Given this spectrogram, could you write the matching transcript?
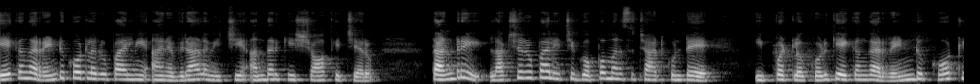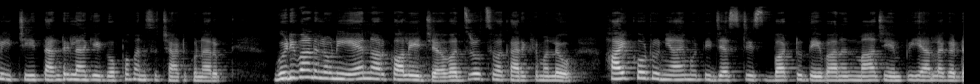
ఏకంగా రెండు కోట్ల రూపాయలని ఆయన విరాళం ఇచ్చి అందరికీ షాక్ ఇచ్చారు. తండ్రి లక్ష రూపాయలు ఇచ్చి గొప్ప మనసు చాటుకుంటే ఇప్పట్లో కొడుకు ఏకంగా రెండు కోట్లు ఇచ్చి తండ్రిలాగే గొప్ప మనసు చాటుకున్నారు. గుడివాడలోని ఏఎన్ఆర్ కాలేజ్ వజ్రోత్సవ కార్యక్రమంలో హైకోర్టు న్యాయమూర్తి జస్టిస్ భట్టు దేవానంద్ మాజీ ఎంపీ యార్లగడ్డ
